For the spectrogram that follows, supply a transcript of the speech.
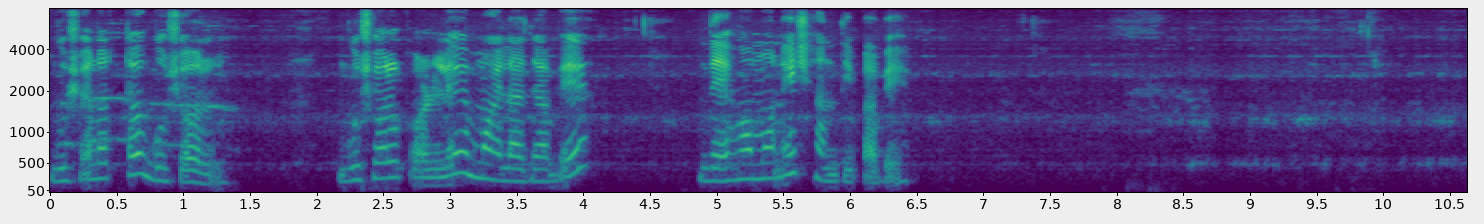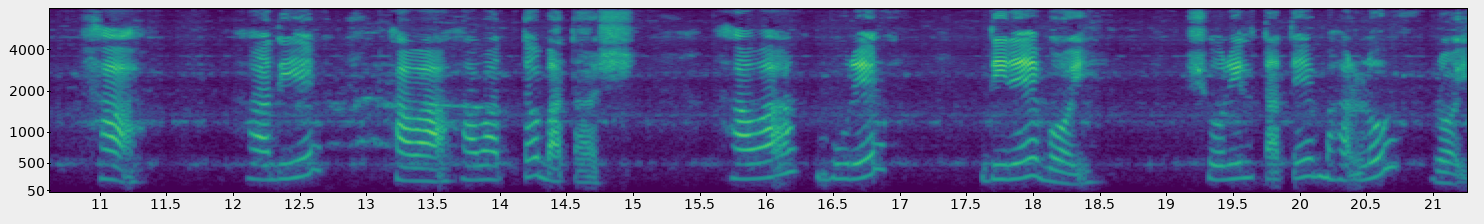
গোসল অর্থ গোসল। গোসল করলে ময়লা যাবে, দেহ মনে শান্তি পাবে। হা হা দিয়ে হাওয়া হাওয়া তো বাতাস। হাওয়া বুড়ে ধীরে বয়, শরীর তাতে ভালো রয়।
